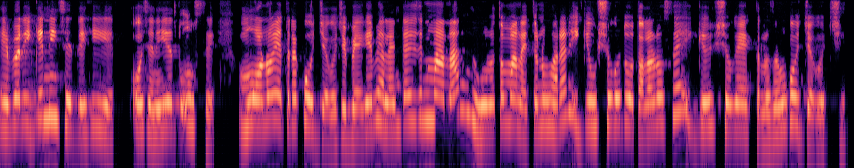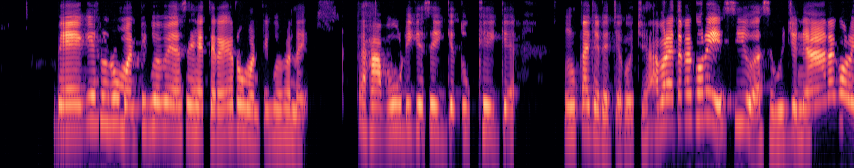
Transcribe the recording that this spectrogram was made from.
এবার ইগে নিচে দেখি ওইখান ইয়ে উঠছে মনে হয় এতটা কজ্জা করছে ব্যাগে ভ্যালেন্টাইন মানার ওগুলো তো মানাই মানাইতো নহরার ইগে উৎসকে দোতলার আছে ইগে উৎসকে একতলা আমি কজ্জা করছি ব্যাগে এখন রোমান্টিক ভাবে আছে হেতের রোমান্টিক ভাবে নাই তা হাবু উঠি গেছে ইগে দুঃখে ইগে কাজে টাজা করছে আবার এতটা করে এসিও আছে বুঝছেন আর ঘরে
